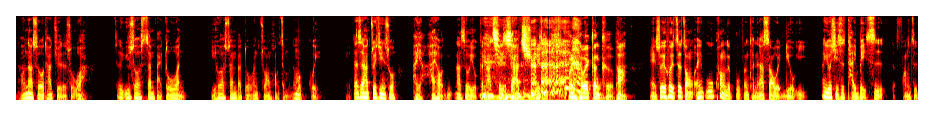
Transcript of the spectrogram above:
然后那时候他觉得说，哇，这个预售要三百多万，以后要三百多万装潢，怎么那么贵？但是他最近说，哎呀，还好那时候有跟他签下去，不然会更可怕。哎，所以会这种，哎，屋况的部分可能要稍微留意。那尤其是台北市的房子，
